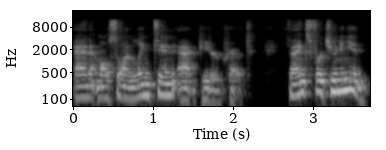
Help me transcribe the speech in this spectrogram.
and I'm also on LinkedIn at Peter Krauth. Thanks for tuning in.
